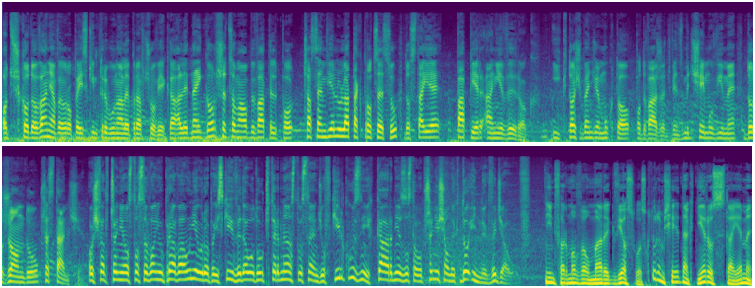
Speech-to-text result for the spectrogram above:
odszkodowania w Europejskim Trybunale Praw Człowieka, ale najgorsze, co ma obywatel po czasem wielu latach procesu, dostaje papier, a nie wyrok. I ktoś będzie mógł to podważyć. Więc my dzisiaj mówimy do rządu, przestańcie. Oświadczenie o stosowaniu prawa Unii Europejskiej wydało tu 14 sędziów. Kilku z nich karnie zostało przeniesionych do innych wydziałów. Informował Marek Wiosło, z którym się jednak nie rozstajemy.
